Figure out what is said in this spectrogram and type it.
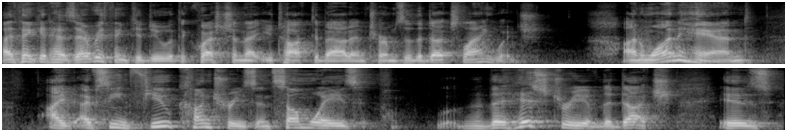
I think it has everything to do with the question that you talked about in terms of the Dutch language. On one hand, I've seen few countries, in some ways, the history of the Dutch is,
